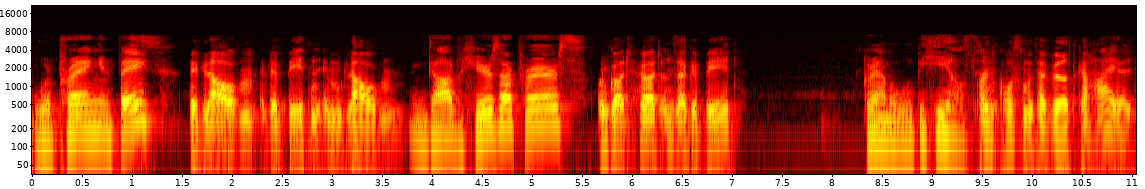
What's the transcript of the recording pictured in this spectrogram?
We're praying in faith. Wir glauben, wir beten im Glauben God hears our prayers. und Gott hört unser Gebet Grandma will be healed. und Großmutter wird geheilt.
